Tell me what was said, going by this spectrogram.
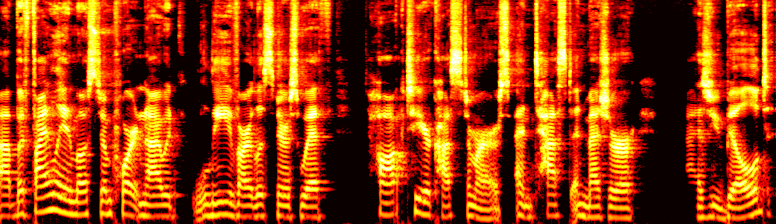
Uh, but finally, and most important, I would leave our listeners with talk to your customers and test and measure as you build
